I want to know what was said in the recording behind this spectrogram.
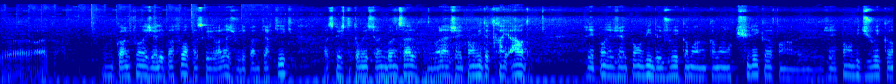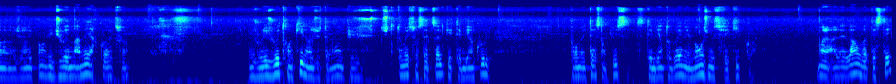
Euh, Encore une fois j'y allais pas fort parce que voilà je voulais pas me faire kick parce que j'étais tombé sur une bonne salle. voilà j'avais pas envie de try hard j'avais pas, pas envie de jouer comme un, comme un enculé quoi. Enfin, euh, j'avais pas envie de jouer comme, j'avais pas envie de jouer ma mère quoi, tu vois. je voulais jouer tranquille hein, justement et puis j'étais tombé sur cette salle qui était bien cool pour mes tests en plus. C'était bien tombé mais bon je me suis fait kick quoi. Voilà, là on va tester.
